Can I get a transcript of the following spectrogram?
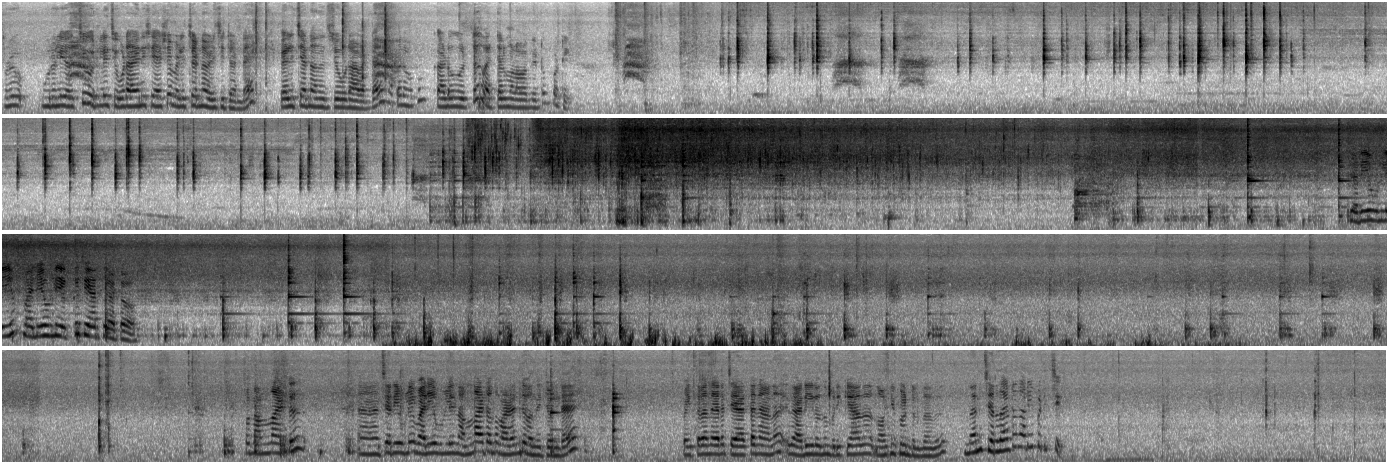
ഒരു ഉരുളി വെച്ച് ഉരുളി ചൂടായതിന് ശേഷം വെളിച്ചെണ്ണ ഒഴിച്ചിട്ടുണ്ട്. വെളിച്ചെണ്ണ ഒന്ന് ചൂടാവട്ടെ. അപ്പോൾ നമുക്ക് കടുക് ഇട്ട് വറ്റൽ മുളകൊക്കെ ഇട്ട് പൊട്ടി. ചെറിയ ഉള്ളിയും വലിയ ഉള്ളിയൊക്കെ ചേർത്ത് കേട്ടോ. നന്നായിട്ട് ചെറിയ ഉള്ളി വലിയ ഉള്ളി നന്നായിട്ടൊന്ന് വഴണ്ട് വന്നിട്ടുണ്ട്. അപ്പോൾ ഇത്ര നേരം ചേട്ടനാണ് ഇത് അടിയിലൊന്നും പിടിക്കാതെ നോക്കിക്കൊണ്ടിരുന്നത്. എന്നാലും ചെറുതായിട്ട് അടി പിടിച്ച്.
